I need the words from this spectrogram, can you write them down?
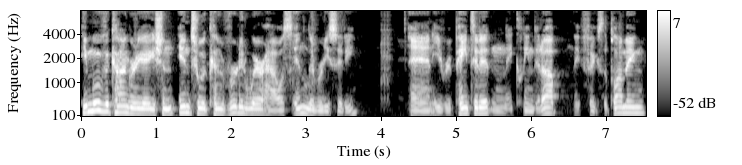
He moved the congregation into a converted warehouse in Liberty City, and he repainted it and they cleaned it up. They fixed the plumbing.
